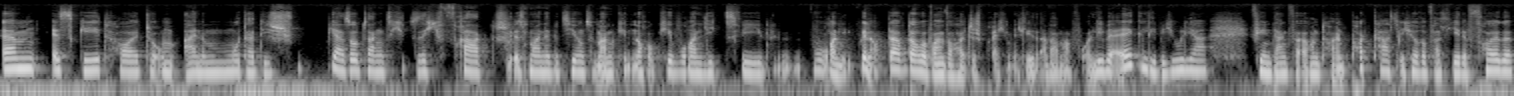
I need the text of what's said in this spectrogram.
Ähm, es geht heute um eine Mutter, die ja sozusagen sich, sich fragt, ist meine Beziehung zu meinem Kind noch okay, woran liegt es, wie, woran liegt Genau, da, darüber wollen wir heute sprechen. Ich lese einfach mal vor. Liebe Elke, liebe Julia, vielen Dank für euren tollen Podcast. Ich höre fast jede Folge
